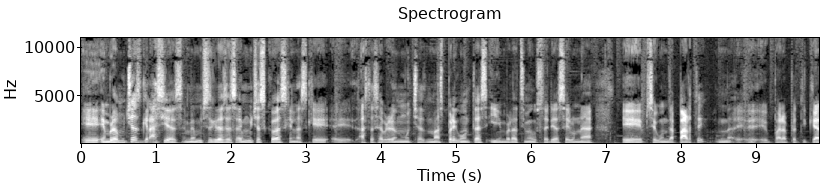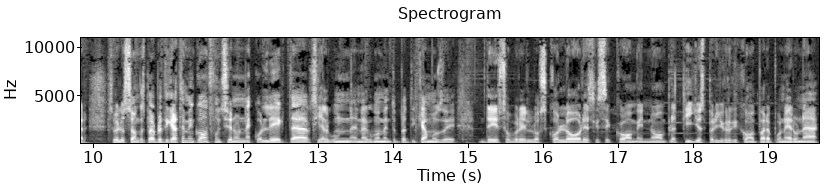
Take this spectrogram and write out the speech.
eh, en verdad muchas gracias, en verdad muchas gracias. Hay muchas cosas en las que eh, hasta se abrieron muchas más preguntas y en verdad sí me gustaría hacer una eh, segunda parte para platicar sobre los hongos, para platicar también cómo funciona una colecta, si algún en algún momento platicamos de, de sobre los colores que se comen, no, platillos, pero yo creo que como para poner una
